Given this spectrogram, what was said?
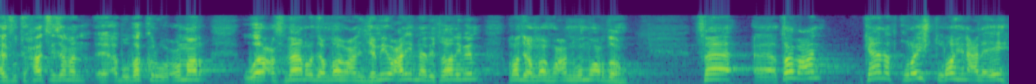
الفتوحات في زمن أبو بكر وعمر وعثمان رضي الله عن الجميع وعلي بن أبي طالب رضي الله عنهم وأرضاهم. فطبعا كانت قريش تراهن على إيه؟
